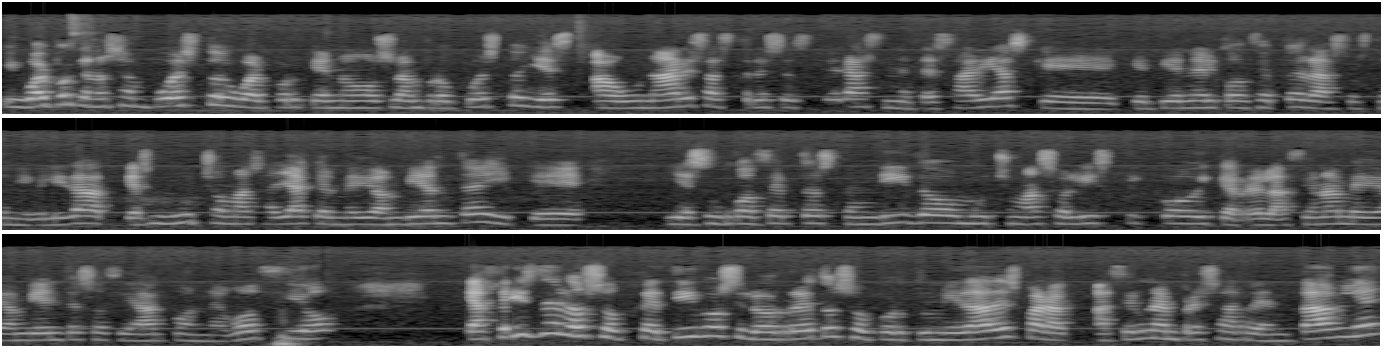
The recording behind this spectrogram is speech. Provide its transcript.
igual porque no se han puesto, igual porque no os lo han propuesto, y es aunar esas tres esferas necesarias que, que tiene el concepto de la sostenibilidad, que es mucho más allá que el medio ambiente y que y es un concepto extendido, mucho más holístico y que relaciona medio ambiente, sociedad con negocio que hacéis de los objetivos y los retos oportunidades para hacer una empresa rentable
